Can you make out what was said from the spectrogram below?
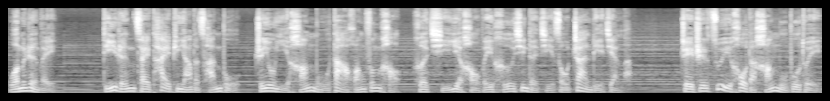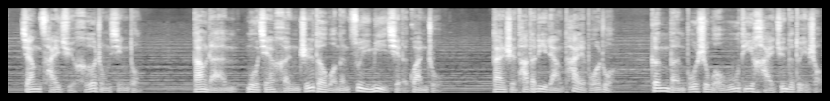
我们认为，敌人在太平洋的残部只有以航母大黄蜂号和企业号为核心的几艘战列舰了。这支最后的航母部队将采取何种行动？当然，目前很值得我们最密切的关注，但是它的力量太薄弱。根本不是我无敌海军的对手。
